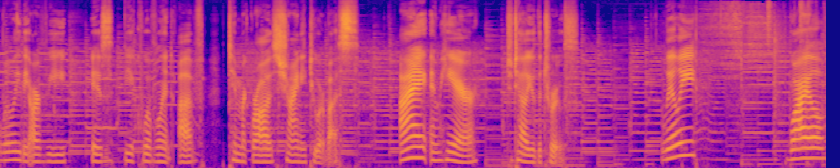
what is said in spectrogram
Lily the RV is the equivalent of Tim McGraw's shiny tour bus. I am here to tell you the truth. Lily, while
